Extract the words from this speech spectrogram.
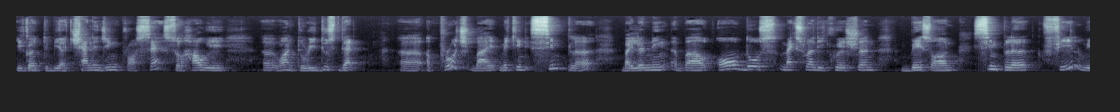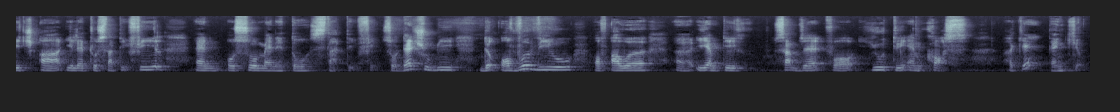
is going to be a challenging process. So how we uh, want to reduce that uh, approach by making it simpler by learning about all those Maxwell equation based on simpler field which are electrostatic field and also magnetostatic field. So that should be the overview of our uh, EMT subject for UTM course. Okay, thank you.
